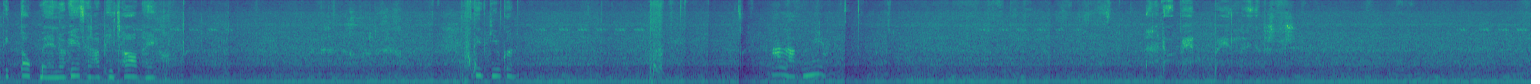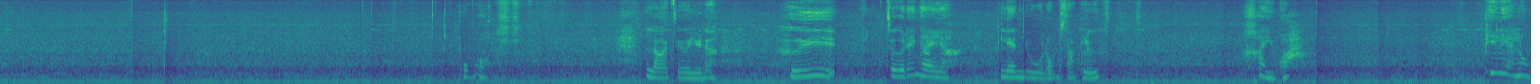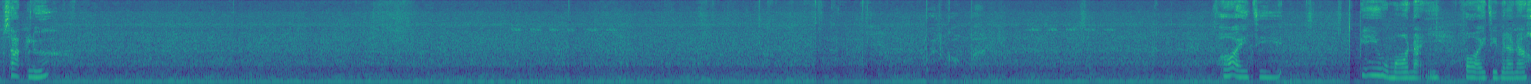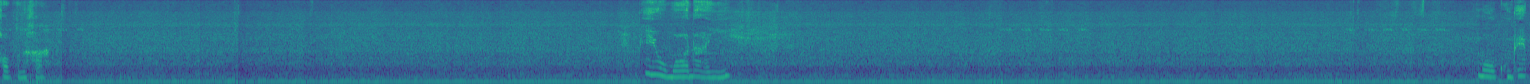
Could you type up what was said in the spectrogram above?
ติ๊กตอกแบนแล้วพี่จะรับผิดชอบไหมขอบคุณติดกิ้วก่อน น่ารักเนี่ยอะโดนแบนไปเลย ผมออก รอเจออยู่นะ เฮ้ย เจอได้ไงอะเรียนอยู่หลมสักหรือ ใครวะ พี่เรียนหลมสักหรือ เปิดกล้องไปพอไอจี พี่อยู่มอไหนฟอไอจีไปแล้วนะ ขอบคุณค่ะ พี่อยู่มอไหนมอกรุงเทพ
